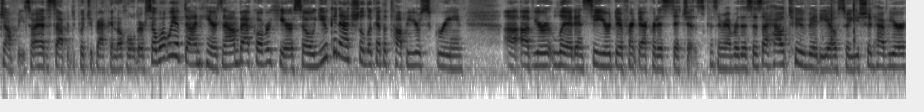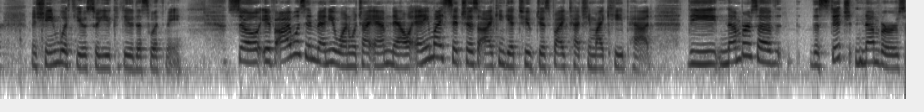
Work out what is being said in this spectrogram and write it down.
jumpy, so I had to stop it to put you back in the holder. So what we have done here is now I'm back over here, so you can actually look at the top of your screen uh, of your lid and see your different decorative stitches. Because remember, this is a how-to video, so you should have your machine with you so you could do this with me. So if I was in menu one, which I am now, any of my stitches I can get to just by touching my keypad. The numbers of the stitch numbers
